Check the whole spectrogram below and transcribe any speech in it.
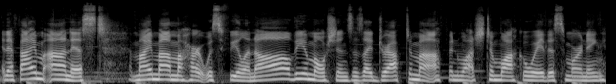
And if I'm honest, my mama heart was feeling all the emotions as I dropped him off and watched him walk away this morning.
